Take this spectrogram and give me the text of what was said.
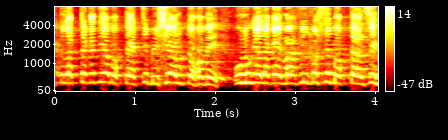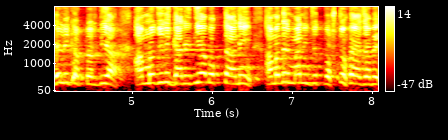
এত লাখ টাকা দিয়া বক্তা, এর চেয়ে বেশি আনতে হবে। অমুক এলাকায় মাহফিল করছে, বক্তা আনছে, হেলিকপ্টার দিয়া, আমরা যদি গাড়ি দিয়া বক্তা আনি, আমাদের মানিজ্য নষ্ট হয়ে যাবে।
